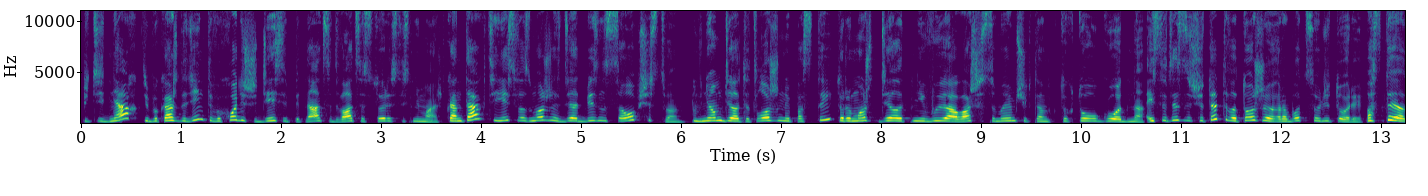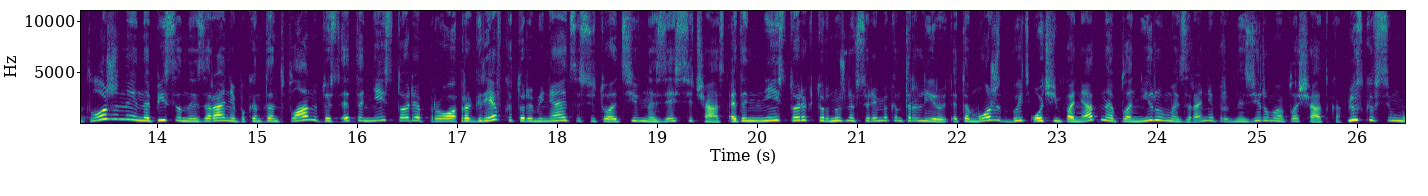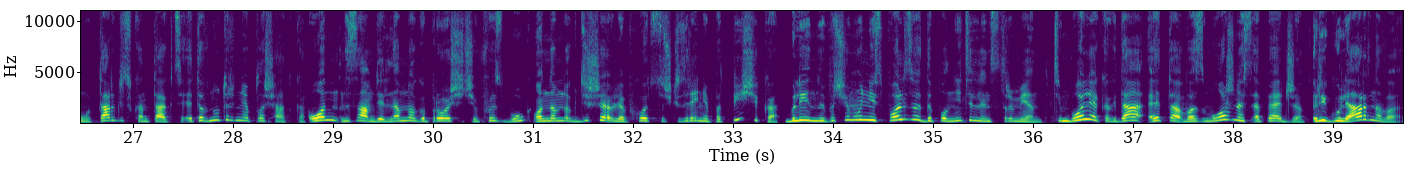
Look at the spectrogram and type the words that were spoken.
пяти днях, типа каждый день ты выходишь и 10, 15, 20 сторис ты снимаешь. Вконтакте есть возможность сделать бизнес-сообщество, в нем делать отложенные посты, которые может делать не вы, а ваш СММщик, там кто, кто угодно. И, соответственно, за счет этого тоже работать с аудиторией. Посты отложенные, написанные заранее по контент-плану, то есть это не история про прогрев, который меня меняется ситуативно здесь сейчас. Это не история, которую нужно все время контролировать. Это может быть очень понятная, планируемая, заранее прогнозируемая площадка. Плюс ко всему, таргет ВКонтакте — это внутренняя площадка. Он, на самом деле, намного проще, чем Facebook. Он намного дешевле обходит с точки зрения подписчика. Блин, ну и почему не использовать дополнительный инструмент? Тем более, когда это возможность, опять же, регулярного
